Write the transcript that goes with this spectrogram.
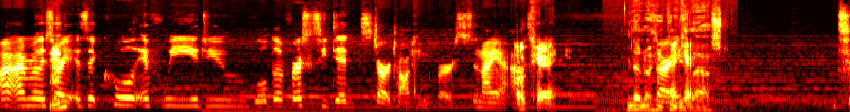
I- I'm really sorry. Is it cool if we do Wilda first? Because he did start talking first, and I asked Okay. him. No, no, he Sorry. can be Okay. last.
